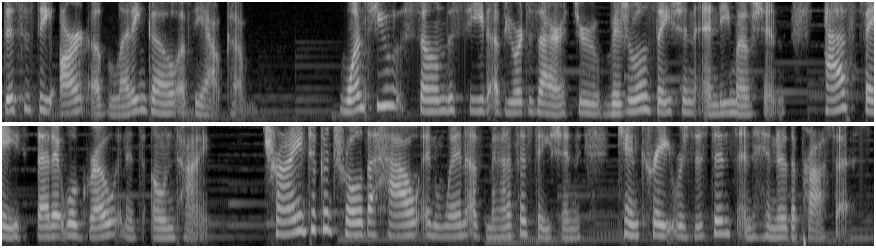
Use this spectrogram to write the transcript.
This is the art of letting go of the outcome. Once you've sown the seed of your desire through visualization and emotion, have faith that it will grow in its own time. Trying to control the how and when of manifestation can create resistance and hinder the process.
